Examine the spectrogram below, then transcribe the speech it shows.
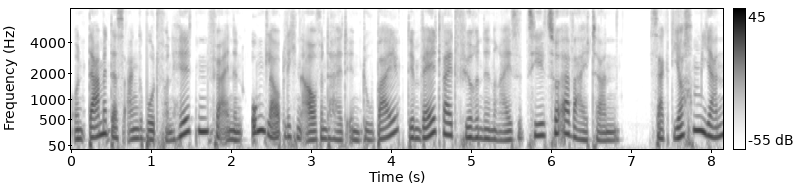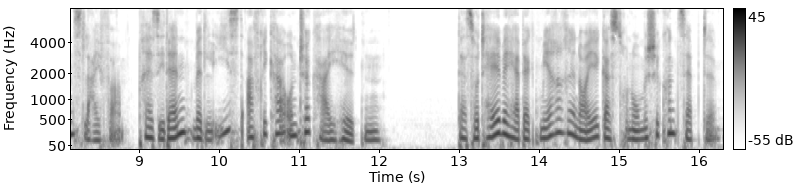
und damit das Angebot von Hilton für einen unglaublichen Aufenthalt in Dubai, dem weltweit führenden Reiseziel, zu erweitern, sagt Jochen Jans Leifer, Präsident Middle East, Afrika und Türkei Hilton. Das Hotel beherbergt mehrere neue gastronomische Konzepte,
